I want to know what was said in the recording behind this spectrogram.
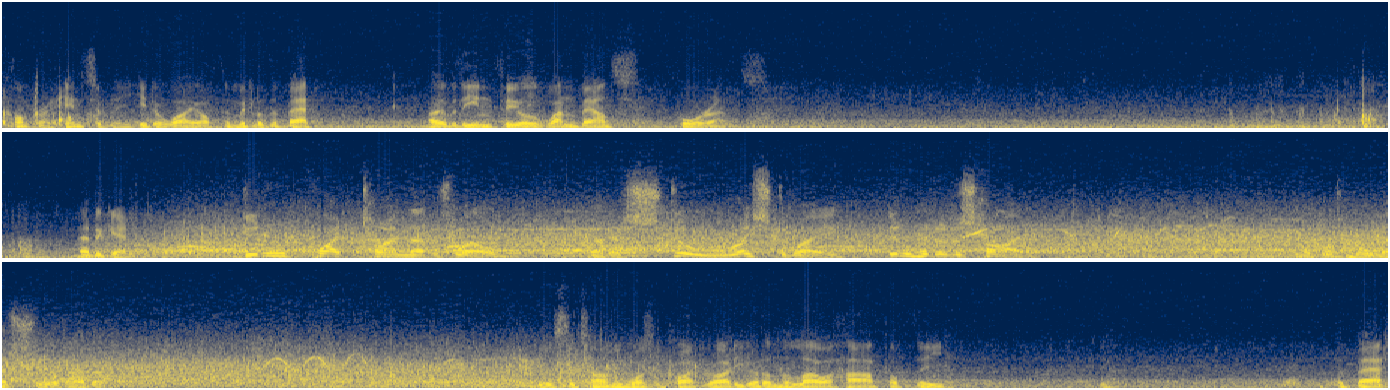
comprehensively hit away off the middle of the bat. Over the infield, one bounce, four runs. And again, didn't quite time that as well. That is still raced away, didn't hit it as high. And it wasn't all that short either. Yes, the timing wasn't quite right. He got on the lower half of the the bat.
